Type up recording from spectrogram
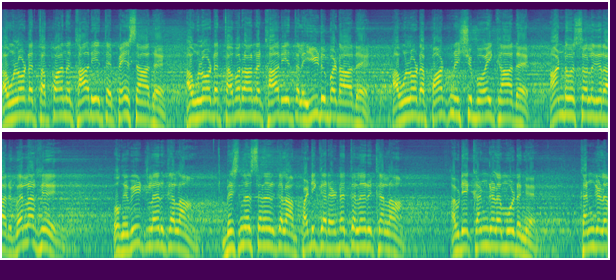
அவங்களோட தப்பான காரியத்தை பேசாத. அவங்களோட தவறான காரியத்தில் ஈடுபடாத. அவங்களோட பார்ட்னர்ஷிப் வைக்காத. ஆண்டவர் சொல்கிறார் விலகு. உங்கள் வீட்டில் இருக்கலாம். பிஸ்னஸ்ல இருக்கலாம். படிக்கிற இடத்துல இருக்கலாம். அப்படியே கண்களை மூடுங்க. கண்களை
